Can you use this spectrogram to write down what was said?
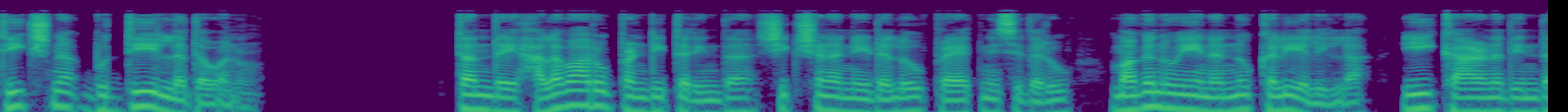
ತೀಕ್ಷ್ಣ ಬುದ್ಧಿಯಿಲ್ಲದವನು. ತಂದೆ ಹಲವಾರು ಪಂಡಿತರಿಂದ ಶಿಕ್ಷಣ ನೀಡಲು ಪ್ರಯತ್ನಿಸಿದರೂ ಮಗನು ಏನನ್ನೂ ಕಲಿಯಲಿಲ್ಲ, ಈ ಕಾರಣದಿಂದ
